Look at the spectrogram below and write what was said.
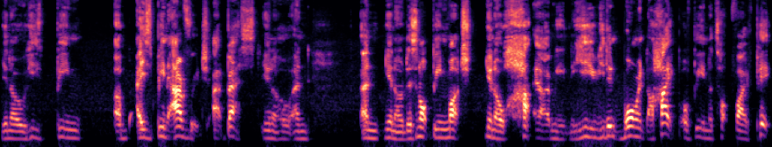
you know, he's been. Uh, he's been average at best, you know, and and you know, there's not been much, you know, hi- I mean, he he didn't warrant the hype of being a top five pick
